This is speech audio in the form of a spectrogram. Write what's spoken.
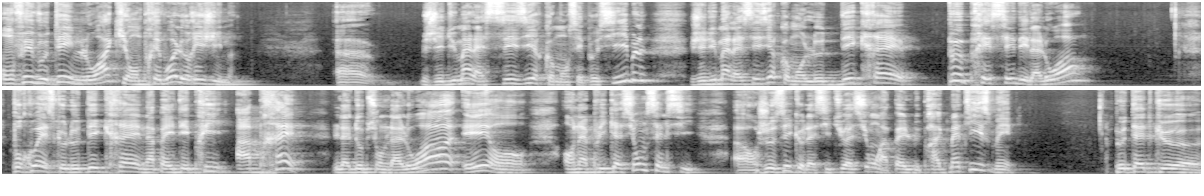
on fait voter une loi qui en prévoit le régime. euh, j'ai du mal à saisir comment c'est possible, j'ai du mal à saisir comment le décret peut précéder la loi. Pourquoi est-ce que le décret n'a pas été pris après l'adoption de la loi et en, en application de celle-ci? Alors je sais que la situation appelle du pragmatisme, mais Peut-être que euh,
